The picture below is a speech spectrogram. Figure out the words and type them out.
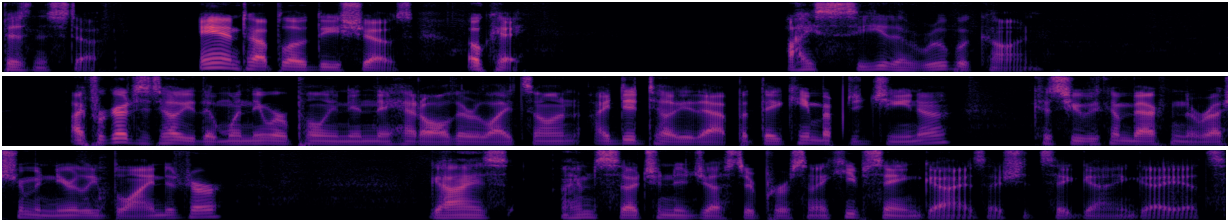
business stuff, and to upload these shows. Okay, I see the Rubicon. I forgot to tell you that when they were pulling in, they had all their lights on. I did tell you that, but they came up to Gina because she was coming back from the restroom and nearly blinded her. Guys, I'm such an adjusted person. I keep saying guys. I should say guy and guyettes.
